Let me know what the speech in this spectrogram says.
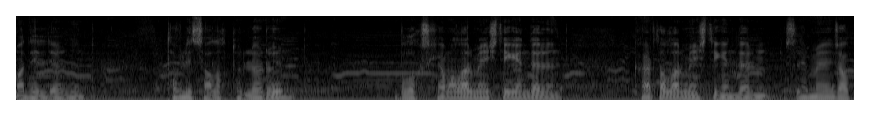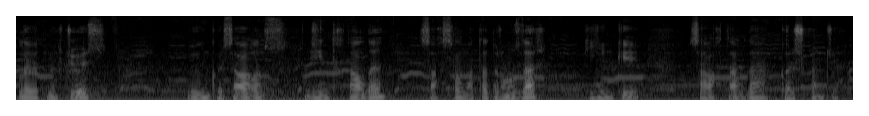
модельдердин таблицалык түрлөрүн блок схемалар менен иштегендерин карталар менен иштегендерин силер менен жалпылап өтмөкчүбүз. Бүгүнкү сабагыбыз жыйынтыкталды. Сак саламатта туруңуздар. Кийинки сабактарда көрүшкөнчө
